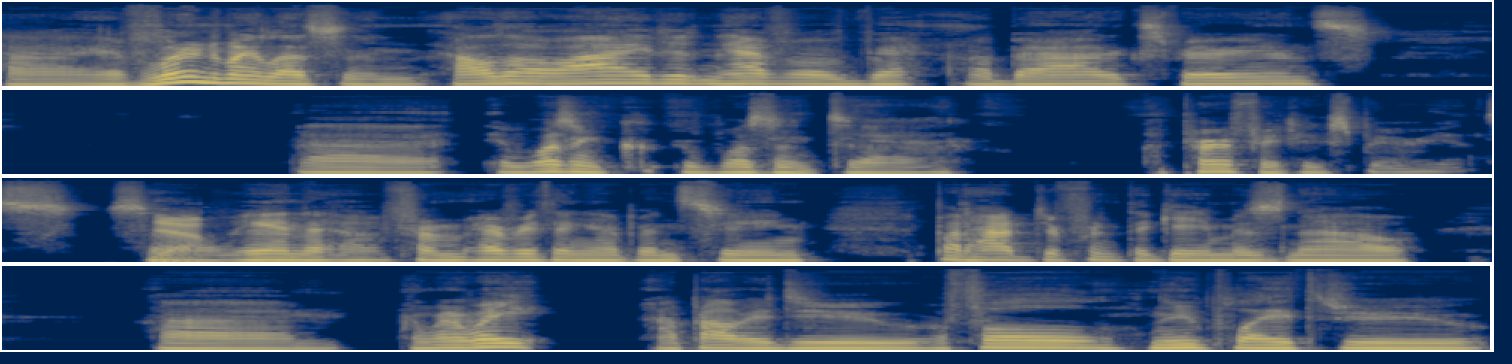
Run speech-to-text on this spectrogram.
I have learned my lesson. Although I didn't have a, ba- a bad experience, uh, it wasn't it wasn't uh, a perfect experience. So, yeah. and uh, from everything I've been seeing, about how different the game is now, um, I'm gonna wait I'll probably do a full new playthrough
